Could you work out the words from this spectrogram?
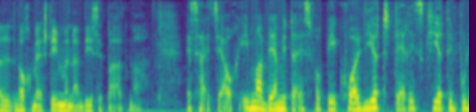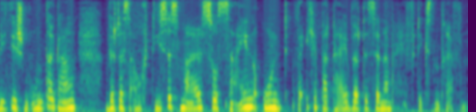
Mal noch mehr Stimmen an diese Partner. Es heißt ja auch immer, wer mit der SVP koaliert, der riskiert den politischen Untergang. Wird das auch dieses Mal so sein und welche Partei wird es denn am heftigsten treffen?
